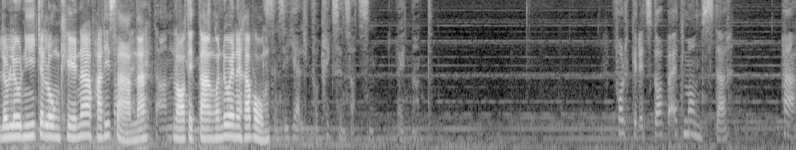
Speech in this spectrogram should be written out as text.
เร็วๆนี้จะลงเคน่าพาร์ทที่ 3 นะ รอติดตามกันด้วยนะครับผม Folket ditt skaper et monster. Her,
